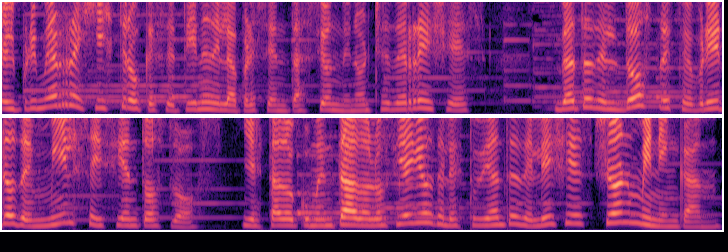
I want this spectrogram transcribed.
El primer registro que se tiene de la presentación de Noche de Reyes data del 2 de febrero de 1602 y está documentado en los diarios del estudiante de leyes John Minningham,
